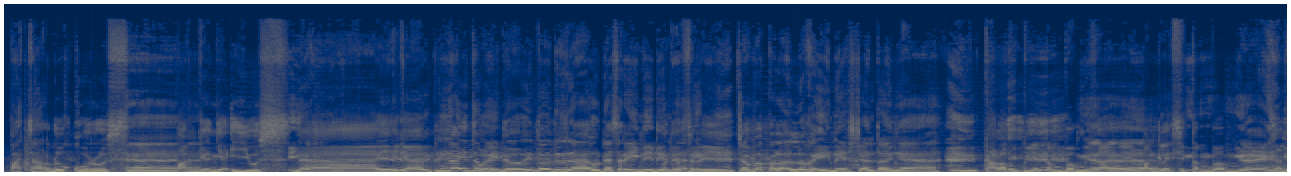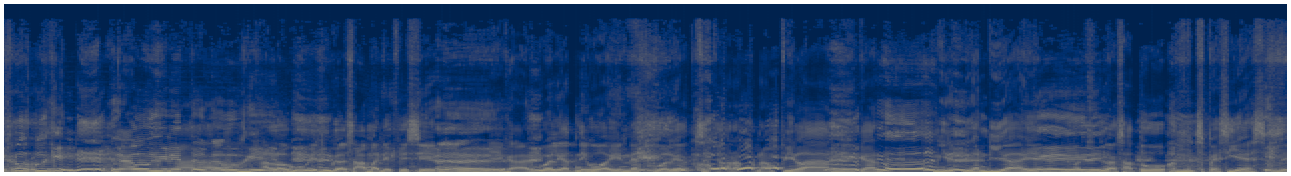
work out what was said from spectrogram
Pacar lu kurus Eh. Panggilnya Ius Nah iya kan Enggak itu Boleh itu itu udah udah sering di Udah sering. Coba kalau lu ke Ines contohnya. Kalau pipinya tembem misalnya Eh. Panggilnya si tembem Eh, Dan Nggak mungkin, nggak mungkin itu, Ah, nggak mungkin. Kalau gue juga sama deh fisik. Eh. Iya kan. Gue lihat nih wah Ines, gue lihat secara penampilan ya kan mirip dengan dia ya kan. Dengan, dengan satu spesies gitu.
